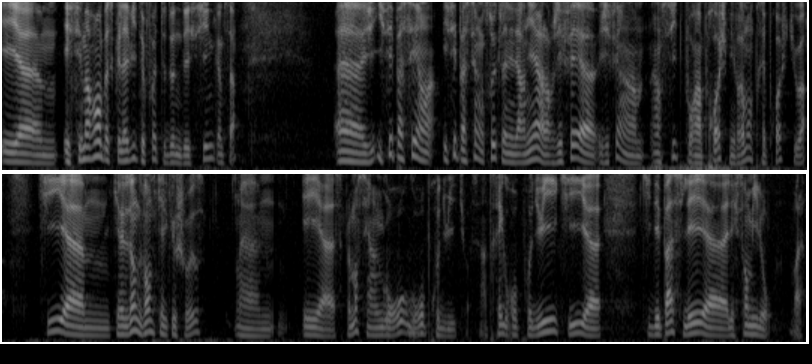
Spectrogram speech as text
et, euh, et c'est marrant parce que la vie, des fois, te donne des signes comme ça. Euh, il s'est passé un, passé un truc l'année dernière. Alors j'ai fait, euh, fait un, un, site pour un proche, mais vraiment très proche, tu vois qui, euh, qui avait besoin de vendre quelque chose. Euh, et euh, simplement, c'est un gros, gros produit. Tu vois, c'est un très gros produit qui, qui dépasse les, les 100 000 euros. Voilà.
